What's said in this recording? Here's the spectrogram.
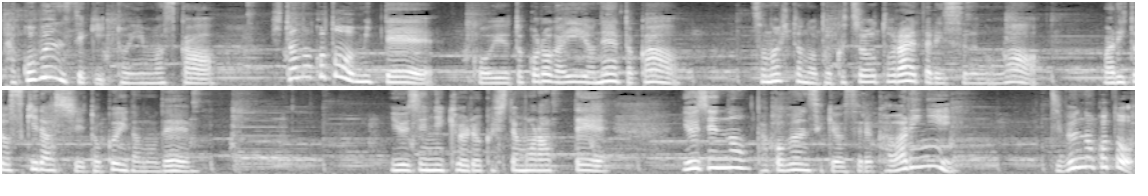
他己分析といいますか人のことを見てこういうところがいいよねとかその人の特徴を捉えたりするのは割と好きだし得意なので友人に協力してもらって友人の他己分析をする代わりに自分のことを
